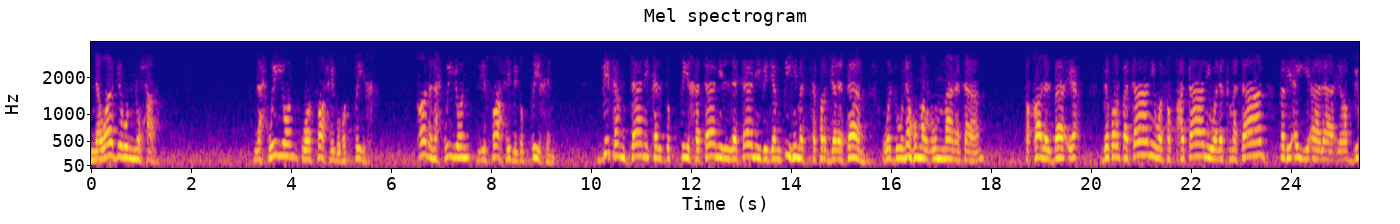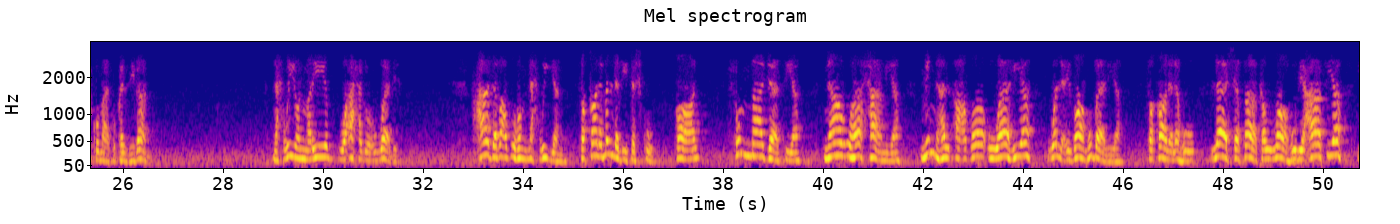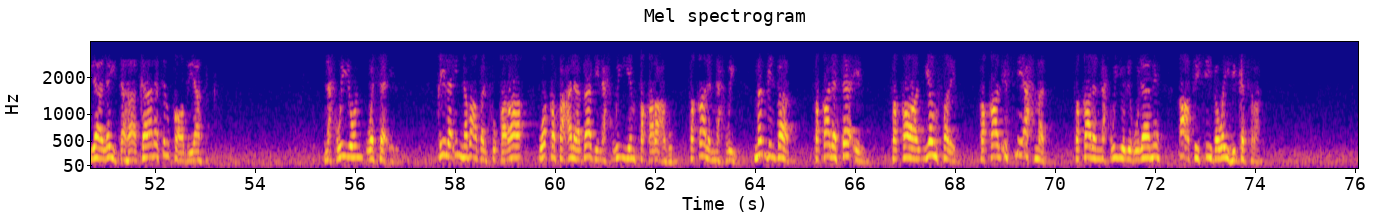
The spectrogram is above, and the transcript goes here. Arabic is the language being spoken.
نوادر النحاة نحوي وصاحب بطيخ قال نحوي لصاحب بطيخ بكم تانك البطيختان اللتان بجنبهما السفرجلتان ودونهما الرمانتان. فقال البائع بضربتان وصفعتان ولكمتان فبأي آلاء ربكما تكذبان؟ نحوي مريض وأحد عواده. عاد بعضهم نحويا فقال ما الذي تشكوه قال حمى جاسية نارها حامية منها الأعضاء واهية والعظام بالية. فقال له لا شفاك الله بعافية يا ليتها كانت القاضية. نحوي وسائل. قيل إن بعض الفقراء وقف على باب نحوي فقرعه. فقال النحوي من بالباب؟ فقال سائل. فقال ينصرف. فقال اسمي أحمد. فقال النحوي لغلامه أعطي سيبويه كسرة.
